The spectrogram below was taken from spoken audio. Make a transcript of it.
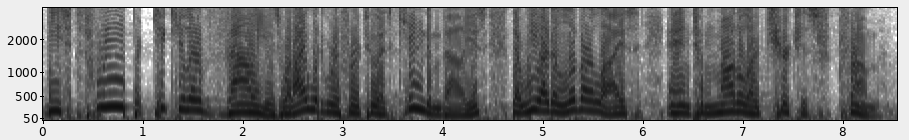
these three particular values, what I would refer to as kingdom values, that we are to live our lives and to model our churches from.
